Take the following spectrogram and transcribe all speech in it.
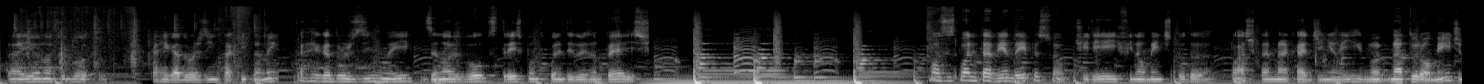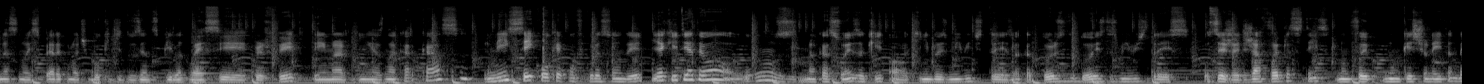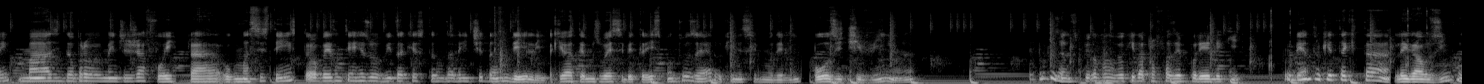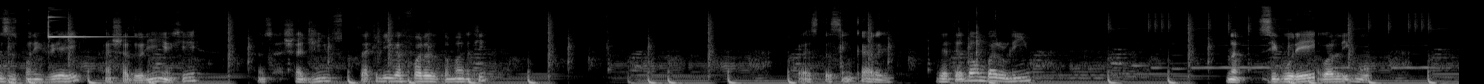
tá aí o notebook. Carregadorzinho tá aqui também. Carregadorzinho aí, 19 volts, 3.42 amperes. Bom, vocês podem estar vendo aí, pessoal. Tirei finalmente toda a plástica, tá marcadinho aí, naturalmente, né? Você não espera que o notebook de 200 pila vai ser perfeito. Tem marquinhas na carcaça. Nem sei qual é a configuração dele. E aqui tem até um, algumas marcações aqui, ó, aqui em 2023, ó, 14 de 2 de 2023. Ou seja, ele já foi para assistência. Não foi, não questionei também, mas então provavelmente ele já foi para alguma assistência. Talvez não tenha resolvido a questão da lentidão dele. Aqui, ó, temos o USB 3.0 aqui nesse modelinho positivinho, né? Por 200 pila, vamos ver o que dá pra fazer por ele aqui. Por dentro aqui até que tá legalzinho, como vocês podem ver aí. Rachadurinha aqui. Os rachadinhos. Será que liga fora da tomada aqui? Parece que tá sem carga. Vai até dar um barulhinho. Não, segurei, agora ligou.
